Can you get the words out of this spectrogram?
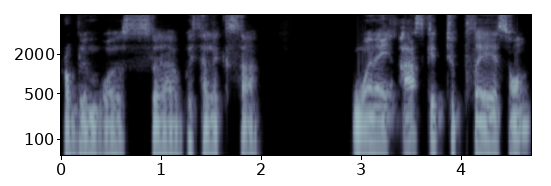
problem was uh, with Alexa. When I ask it to play a song,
